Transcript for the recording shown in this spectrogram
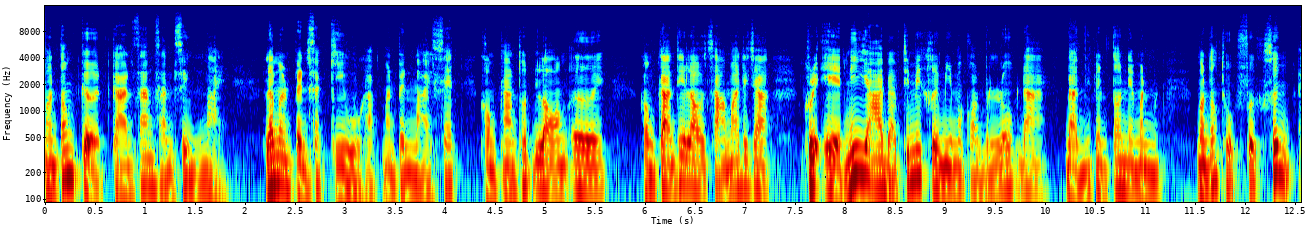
มันต้องเกิดการสร้างสรรค์สิ่งใหม่ แล้วมันเป็นสกิลครับมันเป็น mindset ของการทดลองเอ่ยของการที่เราสามารถที่จะ create นิยายแบบที่ไม่เคยมีมาก่อนบนโลกได้ แบบนี้เป็นต้นเนี่ยมัน มันต้องถูกฝึก ซึ่งไอ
